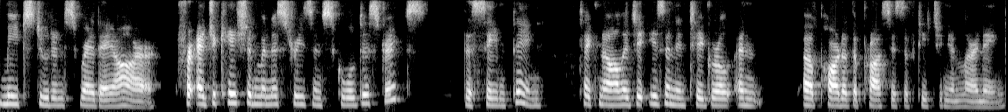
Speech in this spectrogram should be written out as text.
meet students where they are for education ministries and school districts, the same thing. Technology is an integral and a part of the process of teaching and learning.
